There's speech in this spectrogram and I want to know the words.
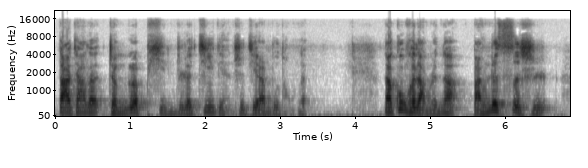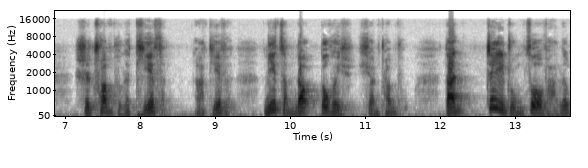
大家的整个品质的基点是截然不同的。那共和党人呢？百分之四十是川普的铁粉啊，铁粉，你怎么着都会选川普。但这种做法的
